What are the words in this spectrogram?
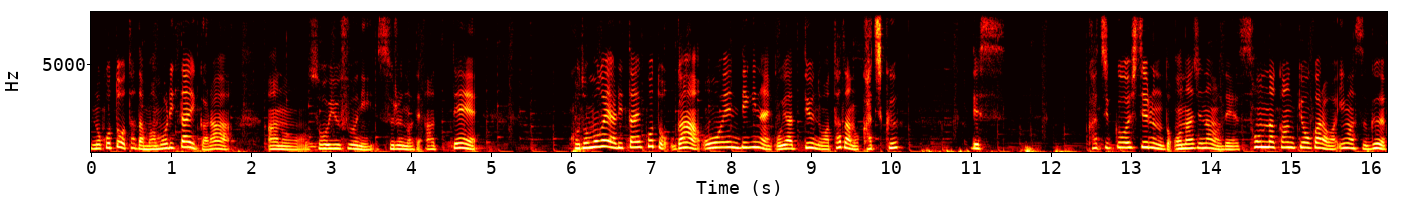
のことをただ守りたいからあのそういうふうにするのであって子供がやりたいことが応援できない親っていうのはただの家畜です。家畜をしてるのと同じなので、そんな環境からは今すぐ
